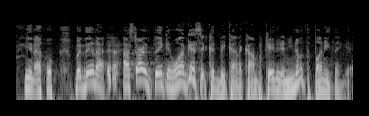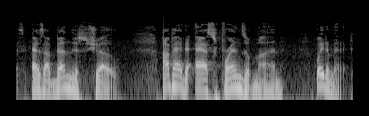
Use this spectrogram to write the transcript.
you know. But then I I started thinking, well, I guess it could be kind of complicated. And you know what the funny thing is? As I've done this show, I've had to ask friends of mine, "Wait a minute.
